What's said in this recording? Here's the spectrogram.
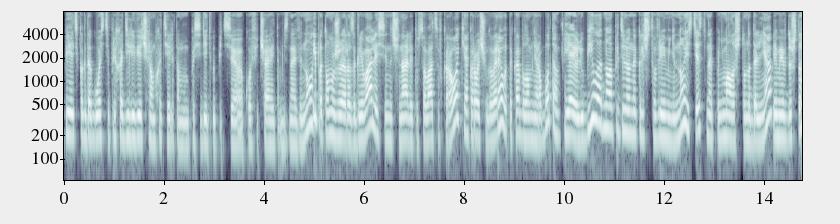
петь, когда гости приходили вечером, хотели там посидеть, выпить э, кофе, чай, там, не знаю, вино, и потом уже разогревались и начинали тусоваться в караоке. Короче говоря, вот такая была у меня работа. Я ее любила одно определенное количество времени, но, естественно, я понимала, что на дальняк, я имею в виду, что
